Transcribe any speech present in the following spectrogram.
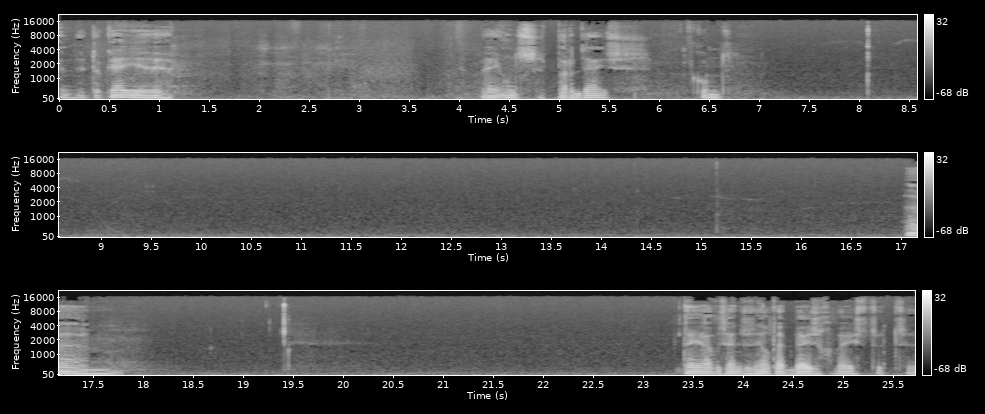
En Turkije bij ons paradijs komt. Um, nou ja, we zijn dus een hele tijd bezig geweest met uh,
